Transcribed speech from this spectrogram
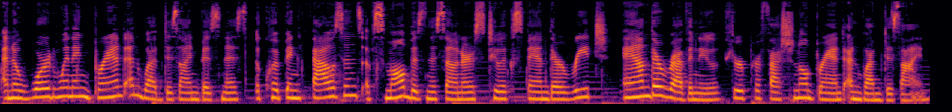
an award winning brand and web design business equipping thousands of small business owners to expand their reach and their revenue through professional brand and web design.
